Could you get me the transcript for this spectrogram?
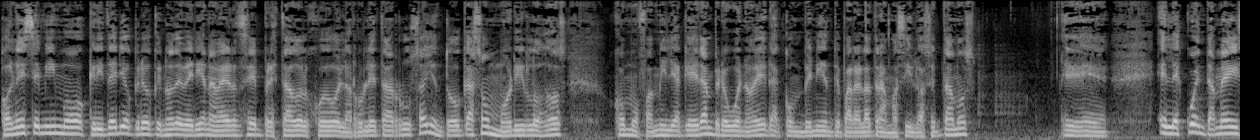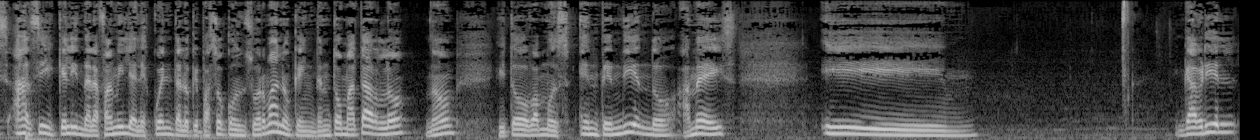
Con ese mismo criterio creo que no deberían haberse prestado el juego de la ruleta rusa y en todo caso morir los dos como familia que eran, pero bueno, era conveniente para la trama, si lo aceptamos. Eh, él les cuenta a Mace, ah, sí, qué linda la familia, les cuenta lo que pasó con su hermano que intentó matarlo, ¿no? Y todos vamos entendiendo a Mace. Y Gabriel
